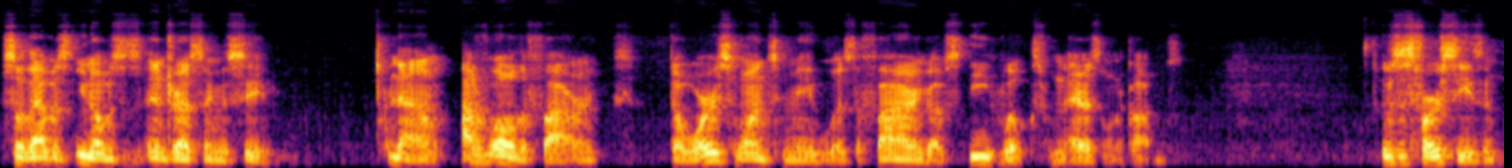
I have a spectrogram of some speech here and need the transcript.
so that was, you know, was interesting to see. Now, out of all the firings, the worst one to me was the firing of Steve Wilks from the Arizona Cardinals. It was his first season.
